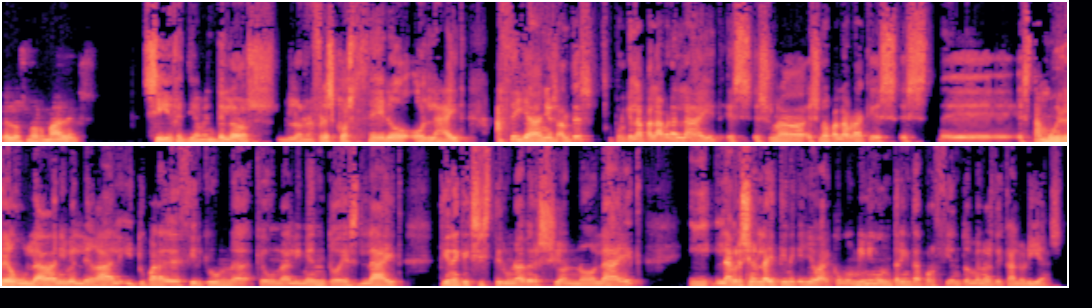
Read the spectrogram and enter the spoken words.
que los normales? Sí, efectivamente, los, refrescos cero o light. Hace ya años antes, porque la palabra light es, una, es una, palabra que es, eh, está muy regulada a nivel legal. Y tú para decir que, una, que un alimento es light, tiene que existir una versión no light y la versión light tiene que llevar como mínimo un 30% menos de calorías.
